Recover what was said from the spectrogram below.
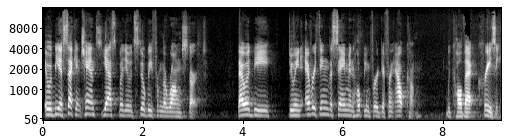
It would be a second chance, yes, but it would still be from the wrong start. That would be doing everything the same and hoping for a different outcome. We call that crazy.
